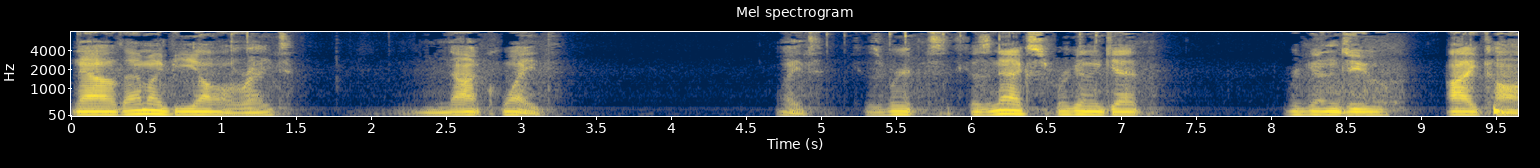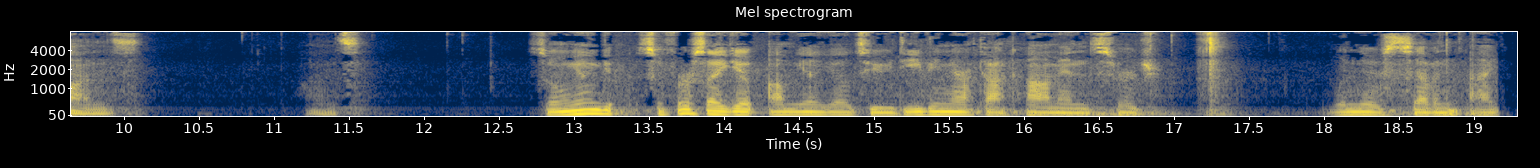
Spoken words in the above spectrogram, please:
Now that might be all right. Not quite. Wait, because we're because next we're gonna get we're gonna do icons. So I'm gonna get so first I go I'm gonna go to deviantart.com and search Windows 7 icons.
